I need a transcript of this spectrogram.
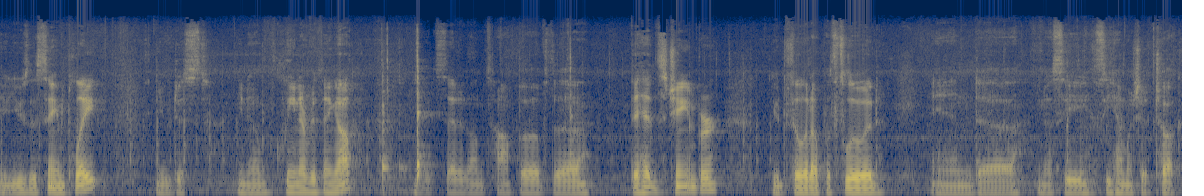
you use the same plate, you just, you know, clean everything up, you would set it on top of the, the head's chamber, you'd fill it up with fluid, and uh, you know, see, see how much it took.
